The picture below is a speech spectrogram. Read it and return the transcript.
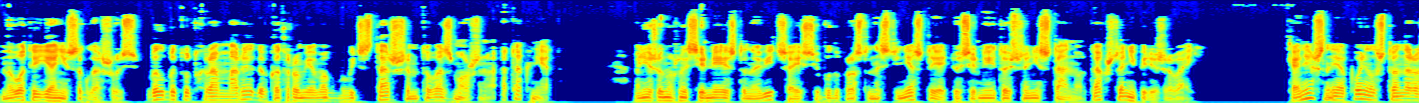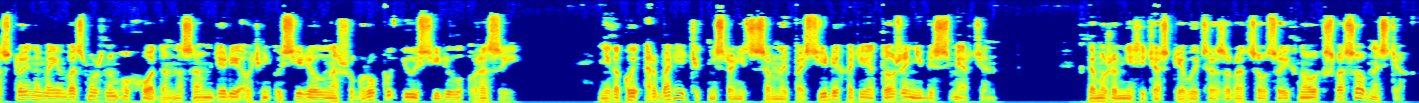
«Ну вот и я не соглашусь. Был бы тут храм Мореда, в котором я мог бы быть старшим, то возможно, а так нет. Мне же нужно сильнее становиться, а если буду просто на стене стоять, то сильнее точно не стану, так что не переживай». Конечно, я понял, что она расстроена моим возможным уходом. На самом деле я очень усиливал нашу группу и усилил в разы. Никакой арбалетчик не сравнится со мной по силе, хотя я тоже не бессмертен. К тому же мне сейчас требуется разобраться в своих новых способностях.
